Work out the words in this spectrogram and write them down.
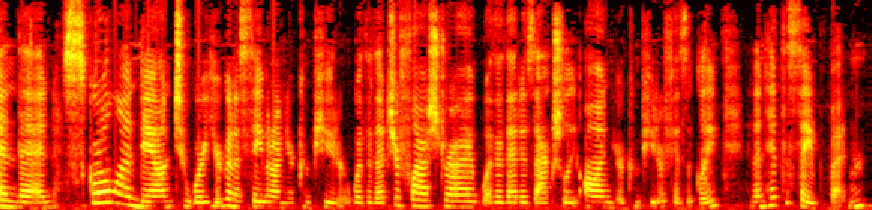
and then scroll on down to where you're going to save it on your computer, whether that's your flash drive, whether that is actually on your computer physically, and then hit the Save button,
